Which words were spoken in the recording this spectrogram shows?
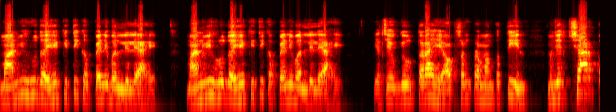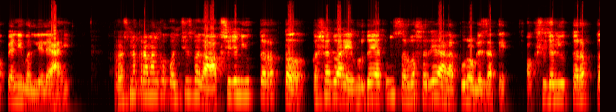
मानवी हृदय हे किती कप्प्याने बनलेले आहे? मानवी हृदय हे किती कप्प्याने बनलेले आहे? याचे योग्य उत्तर आहे. ऑप्शन क्रमांक तीन म्हणजे चार कप्प्यांनी बनलेले आहे. प्रश्न क्रमांक पंचवीस बघा. ऑक्सिजन युक्त रक्त कशाद्वारे हृदयातून सर्व शरीराला पुरवले जाते? ऑक्सिजन युक्त रक्त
